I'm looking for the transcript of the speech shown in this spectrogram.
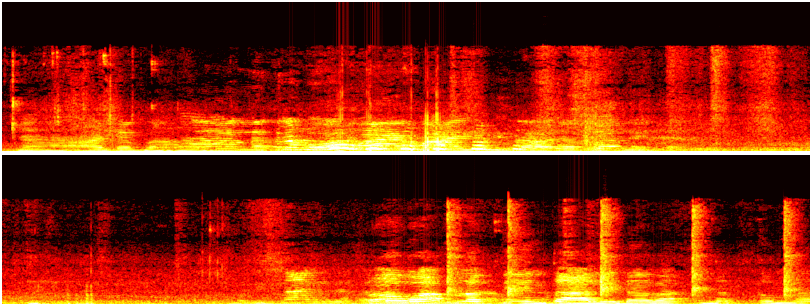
हम्म, आंबा दे बावला कापी दे कापी दे बावला आंबा धरणार या हो आपला तीन ताली डबा बघ तुम्हाला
